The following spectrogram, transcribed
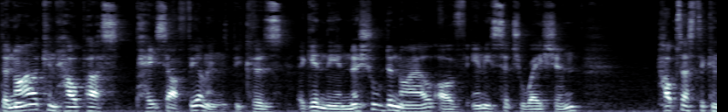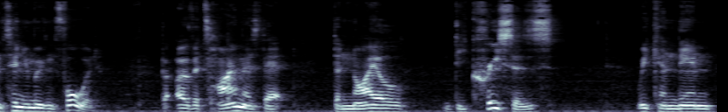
denial can help us pace our feelings because, again, the initial denial of any situation helps us to continue moving forward. But over time, as that denial decreases, we can then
